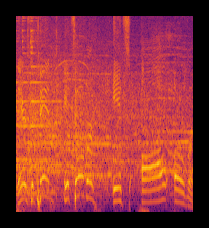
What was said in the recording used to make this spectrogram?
There's the pin. It's over. It's all over.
